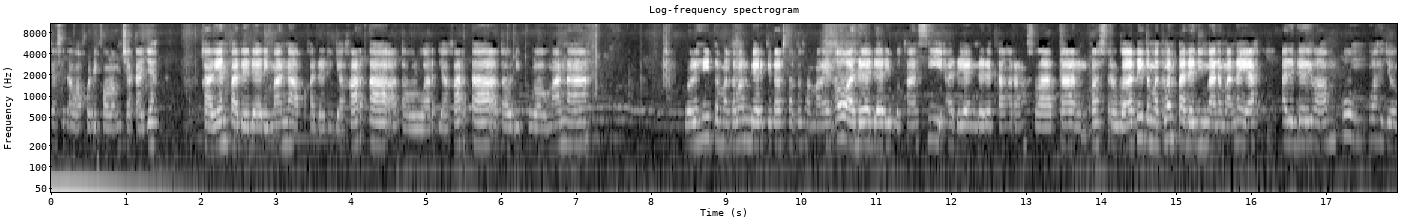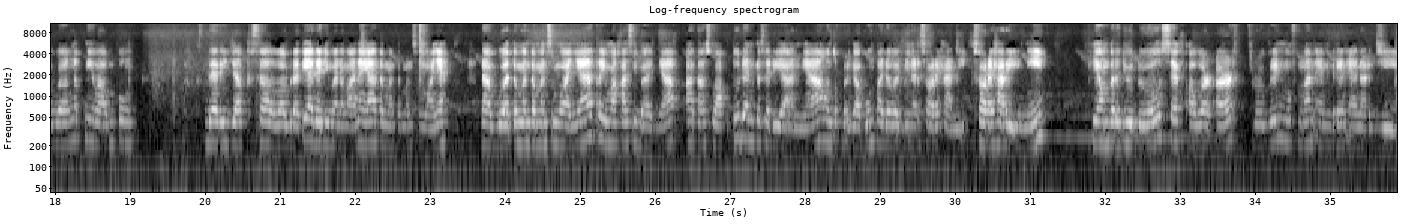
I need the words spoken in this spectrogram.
kasih tahu aku di kolom chat aja. Kalian pada dari mana? Apakah dari Jakarta atau luar Jakarta atau di pulau mana? Boleh nih teman-teman biar kita satu sama lain. Oh, ada dari Bekasi, ada yang dari Tangerang Selatan. Wah, seru banget nih teman-teman pada di mana-mana ya. Ada dari Lampung. Wah, jauh banget nih Lampung. Dari Jaksel. Wah, berarti ada di mana-mana ya teman-teman semuanya. Nah, buat teman-teman semuanya, terima kasih banyak atas waktu dan kesediaannya untuk bergabung pada webinar sore hari, sore hari ini yang berjudul Save Our Earth Through Green Movement and Green Energy.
